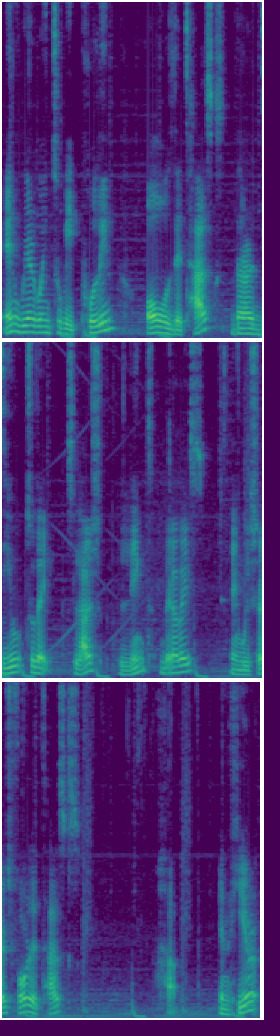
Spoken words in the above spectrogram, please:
And we are going to be pulling all the tasks that are due today slash linked database. And we search for the tasks hub. And here,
